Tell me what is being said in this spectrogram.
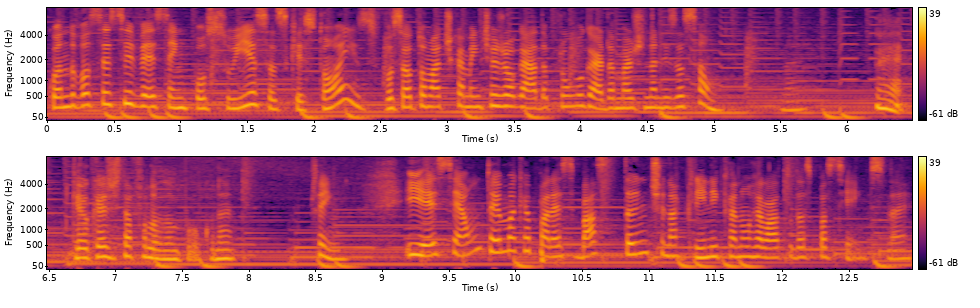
quando você se vê sem possuir essas questões, você automaticamente é jogada para um lugar da marginalização. Né? É, que é o que a gente está falando um pouco, né? Sim. E esse é um tema que aparece bastante na clínica no relato das pacientes, né?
